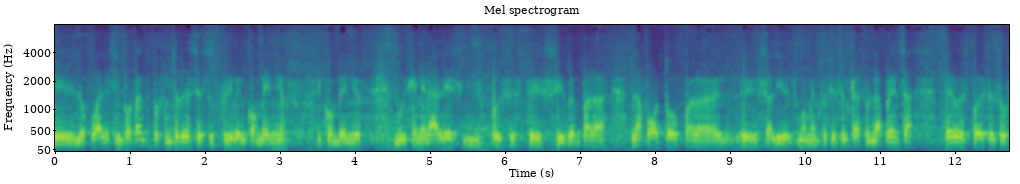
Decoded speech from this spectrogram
eh, lo cual es importante porque muchas veces se suscriben convenios y convenios muy generales y pues este, sirven para la foto, para eh, salir en su momento si es el caso en la prensa, pero después esos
